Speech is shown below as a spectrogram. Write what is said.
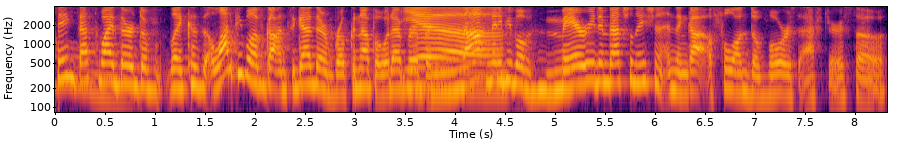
think that's why they're div- like because a lot of people have gotten together and broken up or whatever, Yeah. but not many people have married in Bachelor Nation and then got a full on divorce after. So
